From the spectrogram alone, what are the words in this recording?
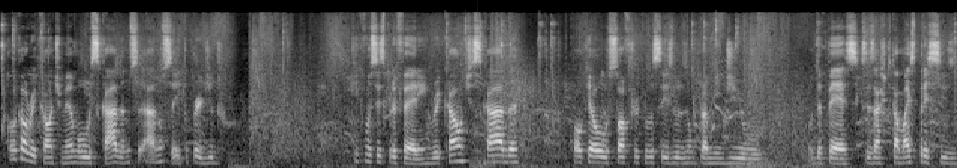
Vou colocar o recount mesmo, ou escada, não sei. Ah, não sei, tô perdido. Que, que vocês preferem? Recount, escada? Qual que é o software que vocês usam pra medir o, o DPS? Que vocês acham que tá mais preciso?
